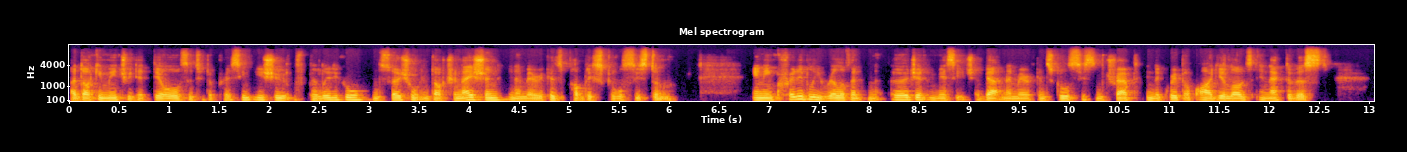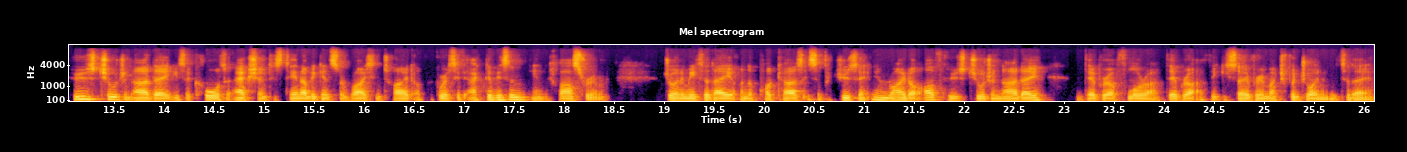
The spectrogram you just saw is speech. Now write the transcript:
A documentary that delves into the pressing issue of political and social indoctrination in America's public school system. An incredibly relevant and urgent message about an American school system trapped in the grip of ideologues and activists Whose Children Are They is a call to action to stand up against the rising tide of progressive activism in the classroom. Joining me today on the podcast is a producer and writer of Whose Children Are They, Deborah Flora. Deborah, I thank you so very much for joining me today.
